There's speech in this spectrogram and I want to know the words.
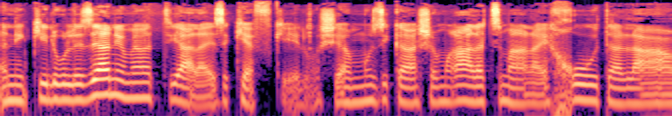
אני כאילו, לזה אני אומרת, יאללה, איזה כיף, כאילו, שהמוזיקה שמרה על עצמה, על האיכות, על ה...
